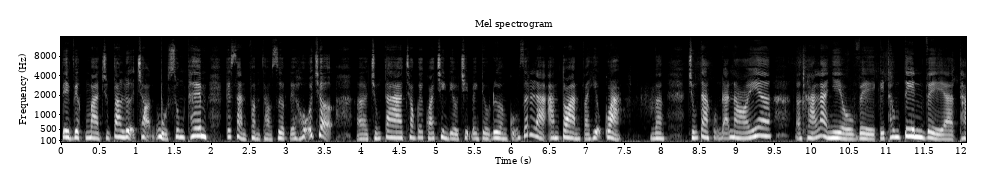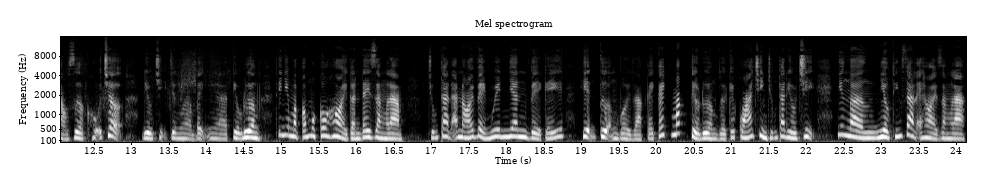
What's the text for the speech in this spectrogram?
thì việc mà chúng ta lựa chọn bổ sung thêm cái sản phẩm thảo dược để hỗ trợ uh, chúng ta trong cái quá trình điều trị bệnh tiểu đường cũng rất là an toàn và hiệu quả. Vâng, chúng ta cũng đã nói ờ, khá là nhiều về cái thông tin về à, thảo dược hỗ trợ điều trị từng à, bệnh tiểu đường. Thế nhưng mà có một câu hỏi gần đây rằng là chúng ta đã nói về nguyên nhân về cái hiện tượng rồi là cái cách mắc tiểu đường rồi cái quá trình chúng ta điều trị nhưng mà nhiều thính giả lại hỏi rằng là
